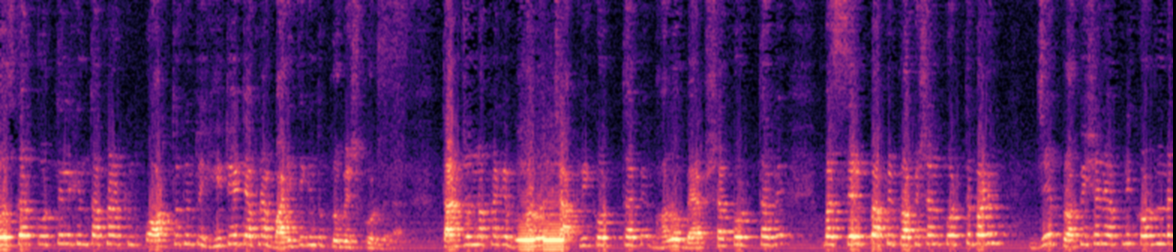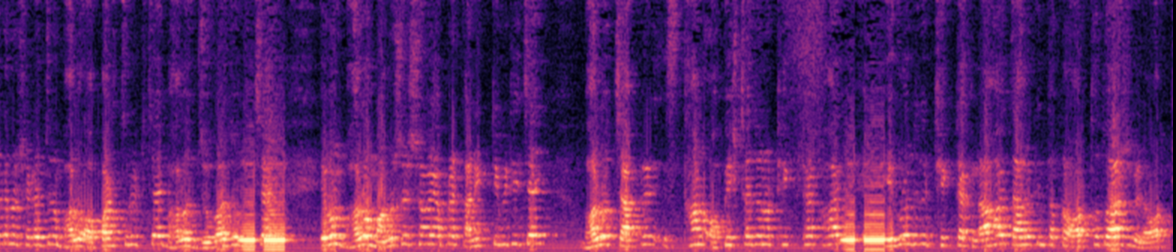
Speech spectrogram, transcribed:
রোজগার করতে গেলে কিন্তু আপনার কিন্তু অর্থ কিন্তু হেঁটে হেঁটে আপনার বাড়িতে কিন্তু প্রবেশ করবে না। তার জন্য আপনাকে ভালো চাকরি করতে হবে ভালো ব্যবসা করতে হবে বা সেলফ আপনি প্রফেশন করতে পারেন। যে প্রফেশনে আপনি করুন না কেন, সেটার জন্য ভালো অপরচুনিটি চাই, ভালো যোগাযোগ চাই এবং ভালো মানুষের সঙ্গে আপনার কানেক্টিভিটি চাই, ভালো চাকরির স্থান অফিসটা যেন ঠিকঠাক হয়। এগুলো যদি ঠিকঠাক না হয়, তাহলে কিন্তু আপনার অর্থ তো আসবে না। অর্থ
